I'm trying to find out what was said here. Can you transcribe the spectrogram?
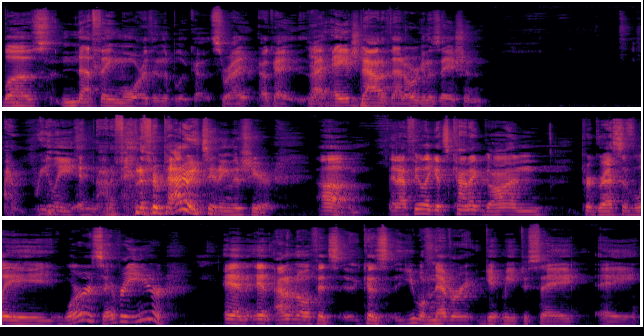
loves nothing more than the Blue Coats, right? Okay, Yeah. I aged out of that organization. I really am not a fan of their battery tuning this year. Um, and I feel like it's kind of gone progressively worse every year. And and I don't know if it's because you will never get me to say a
